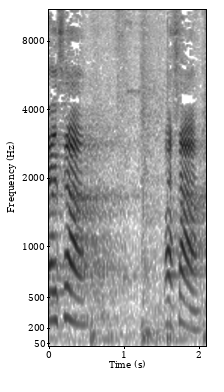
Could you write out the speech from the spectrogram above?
Isa-isa. Pasa.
